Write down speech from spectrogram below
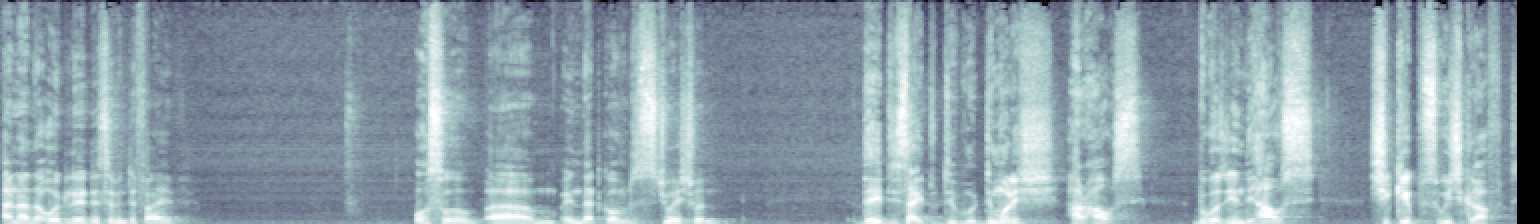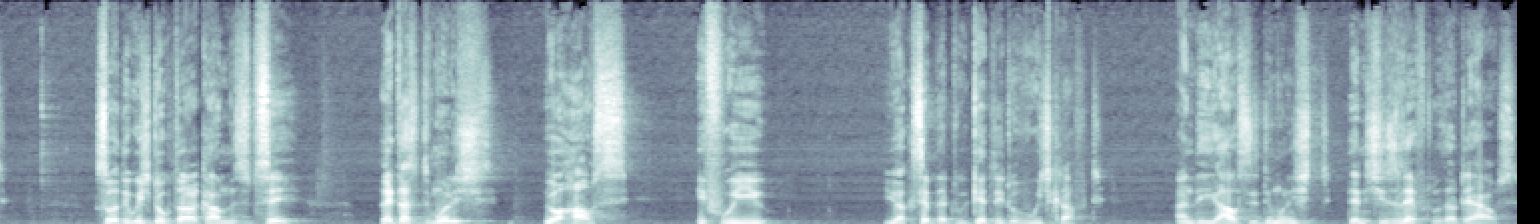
another old lady, 75, also um, in that kind of situation, they decide to de demolish her house because in the house she keeps witchcraft. So the witch doctor comes to say, let us demolish your house if we, you accept that we get rid of witchcraft. And the house is demolished, then she's left without a house.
